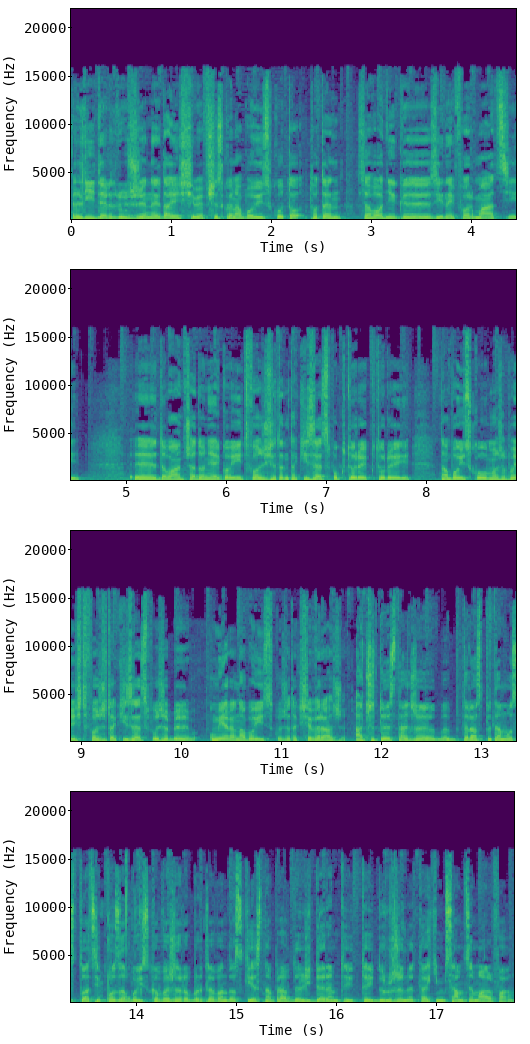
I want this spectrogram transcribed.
lider drużyny daje z siebie wszystko na boisku, to, to ten zawodnik yy, z innej formacji yy, dołącza do niego i tworzy się ten taki zespół, który, który na boisku, można powiedzieć, tworzy taki zespół, żeby umiera na boisku, że tak się wyrażę. A czy to jest tak, że teraz pytam o sytuacje pozaboiskowe, że Robert Lewandowski jest naprawdę liderem tej, tej drużyny, takim samcem alfa?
